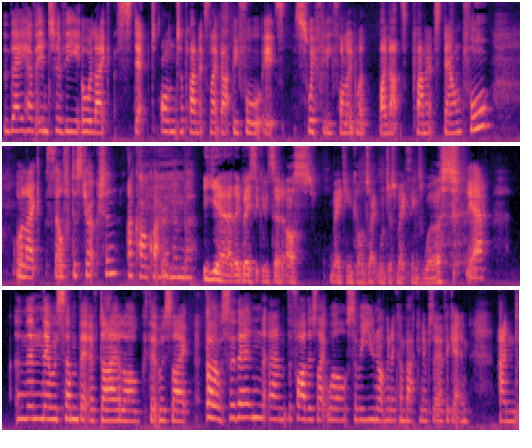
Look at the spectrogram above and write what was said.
they have intervened or like stepped onto planets like that before, it's swiftly followed by that planet's downfall or like self destruction. I can't quite remember. Yeah, they basically said us making contact will just make things worse. Yeah. And then there was some bit of dialogue that was like, oh, so then um, the father's like, well, so are you not going to come back and observe again? And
